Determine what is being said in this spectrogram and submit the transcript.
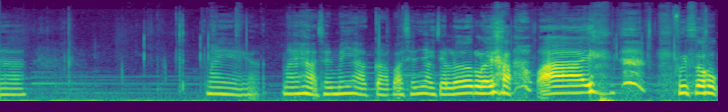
นะคะไม่อะไม่ค่ะฉันไม่อยากกลับอะฉันอยากจะเลิกเลยค่ะวายผู้สก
